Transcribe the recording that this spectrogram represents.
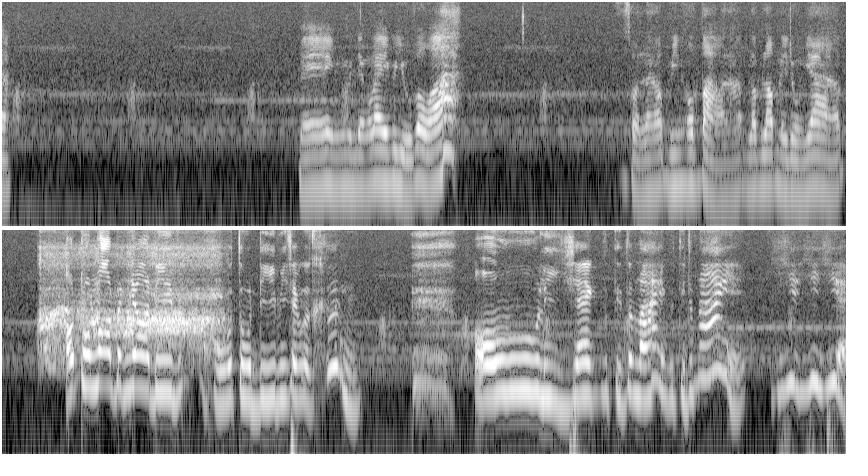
ล่ะแม่งมันยังไล่กูอยู่เปล่าวะสนแล้วครับวิ่งเข้าเปล่าแล้วครับลับๆในดงหญ้าครับ เอาตัวรอดเป็นยอดดีโอ้โหตูดดีมีใจกว่าครึ่ง โอ้ลีแชกกูติดต้นไม้กูติดต้นไม้เฮียเฮียเฮีย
